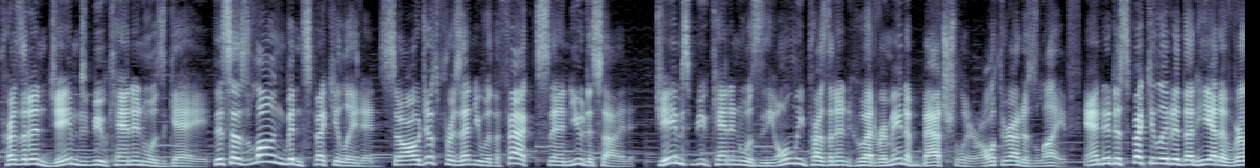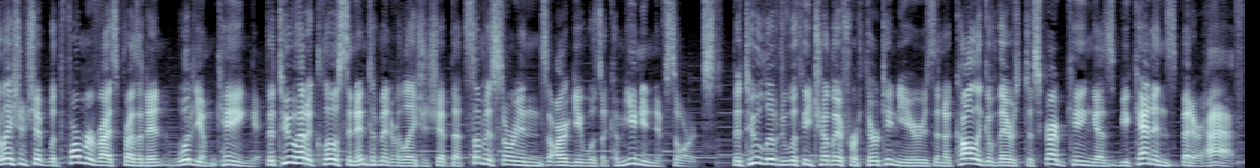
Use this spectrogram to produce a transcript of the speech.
President James Buchanan was gay. This has long been speculated, so I'll just present you with the facts and you decide. James Buchanan was the only president who had remained a bachelor all throughout his life, and it is speculated that he had a relationship with former Vice President William King. The two had a close and intimate relationship that some historians argue was a communion of sorts. The two lived with each other for 13 years, and a colleague of theirs described King as Buchanan's better half.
